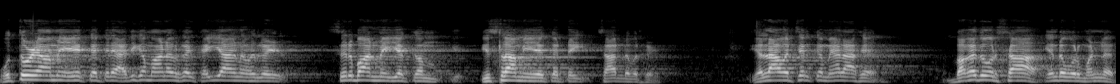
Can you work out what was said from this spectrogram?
ஒத்துழையாமை இயக்கத்திலே அதிகமானவர்கள் கையானவர்கள் சிறுபான்மை இயக்கம் இஸ்லாமிய இயக்கத்தை சார்ந்தவர்கள். எல்லாவற்றிற்கும் மேலாக பகதூர் ஷா என்ற ஒரு மன்னர்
